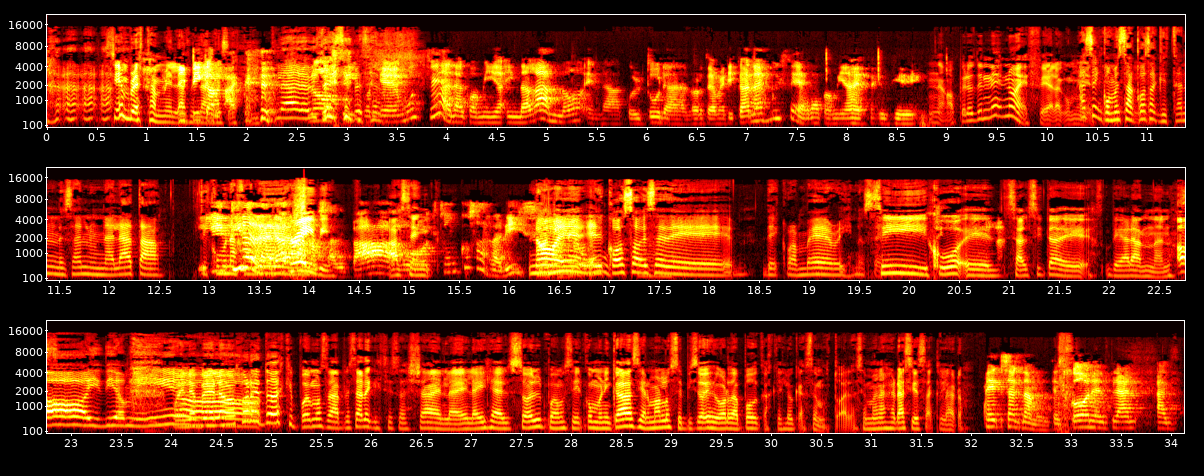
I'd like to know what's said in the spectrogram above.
Siempre están bien las Y pica milanesas. más. Claro, No, sí, porque es muy fea la comida. Indagando en la cultura norteamericana, es muy fea la comida de Thanksgiving. No, pero tenés- no es fea la comida. Hacen como esa cosa que están, salen en una lata. Es como una jalea. arándanos Gravy. Hacen- Son cosas rarísimas. No, el, el coso ese de, de cranberries, no sé. Sí, jugo, eh, salsita de, de arándano. Ay, Dios mío. Bueno, pero lo mejor de todo es que podemos, a pesar de que estés allá en la, en la Isla del Sol, podemos seguir comunicadas y armar los episodios de Gorda Podcast, que es lo que hacemos todas las semanas, gracias a Claro. Exactamente, con el plan,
